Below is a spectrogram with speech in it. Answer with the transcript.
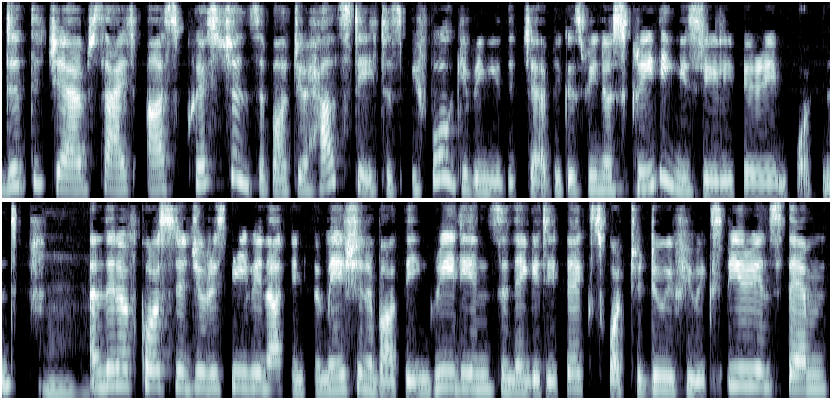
Did the jab site ask questions about your health status before giving you the jab? Because we know screening is really very important. Mm-hmm. And then, of course, did you receive enough information about the ingredients, the negative effects, what to do if you experience them?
